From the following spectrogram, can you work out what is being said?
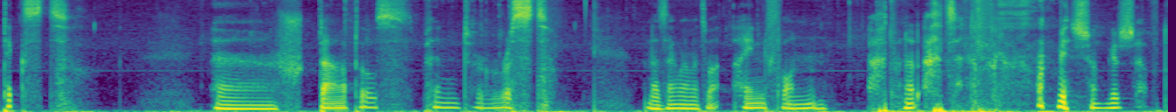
Text. Status Pinterest. Und da sagen wir jetzt mal ein von 818. haben wir schon geschafft.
